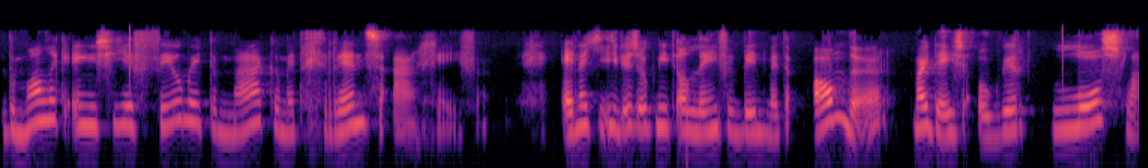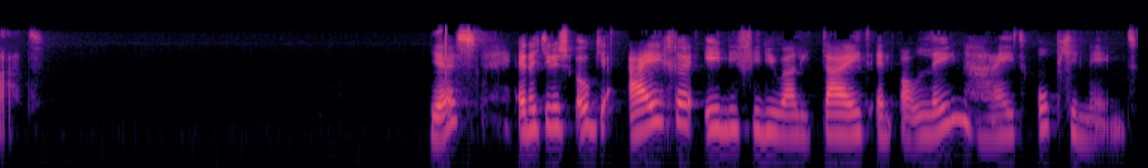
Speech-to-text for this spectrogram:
de mannelijke energie heeft veel meer te maken met grenzen aangeven. En dat je je dus ook niet alleen verbindt met de ander, maar deze ook weer loslaat. Yes? En dat je dus ook je eigen individualiteit en alleenheid op je neemt.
